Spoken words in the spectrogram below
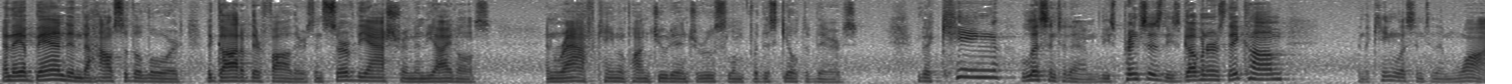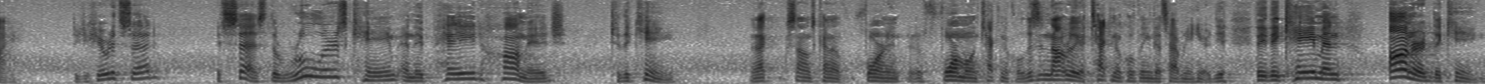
And they abandoned the house of the Lord, the God of their fathers, and served the Asherim and the idols. And wrath came upon Judah and Jerusalem for this guilt of theirs. The king listened to them. These princes, these governors, they come, and the king listened to them. Why? Did you hear what it said? It says, The rulers came and they paid homage to the king. And that sounds kind of foreign, uh, formal and technical. This is not really a technical thing that's happening here. They, they, they came and honored the king.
